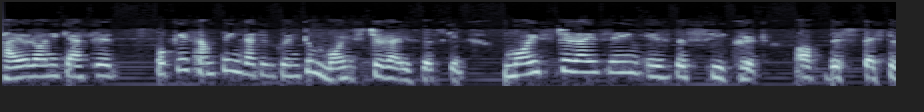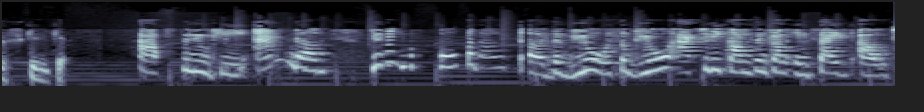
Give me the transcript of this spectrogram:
hyaluronic acid, okay, something that is going to moisturize the skin. Moisturizing is the secret of this festive skincare. Absolutely. And, um, you know, you spoke about uh, the glow. So glow actually comes in from inside out,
